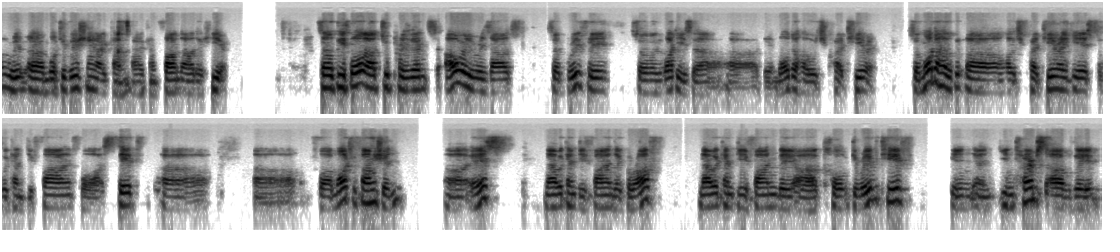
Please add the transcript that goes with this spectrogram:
uh, motivation I can, I can find out here. So before uh, to present our results, so briefly, so what is the Mordukhovich criterion? So Mordukhovich criteria here is we can define for a state uh, for multifunction uh, S. Now we can define the graph. Now we can define the uh, co-derivative in, in terms of the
